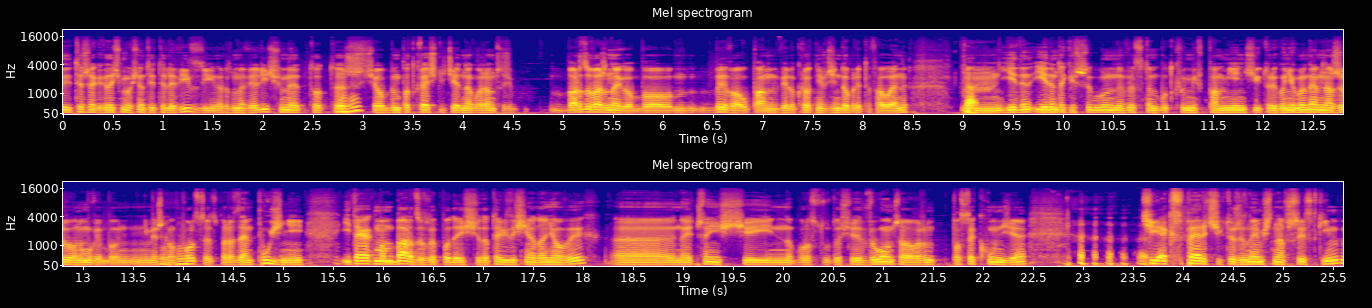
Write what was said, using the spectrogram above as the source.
Y, też jak gadaliśmy właśnie o tej telewizji, rozmawialiśmy, to też Mhm. chciałbym podkreślić jednak, uważam, coś bardzo ważnego, bo bywał pan wielokrotnie w Dzień Dobry TVN. Tak. Mm, Jeden, jeden taki szczególny występ utkwił mi w pamięci, którego nie oglądałem na żywo, no mówię, bo nie mieszkam Mhm. w Polsce, sprawdzałem później. I tak jak mam bardzo złe podejście do telewizji śniadaniowych, e, najczęściej no po prostu to się wyłącza, uważam, po sekundzie. Ci eksperci, którzy znają się na wszystkim.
